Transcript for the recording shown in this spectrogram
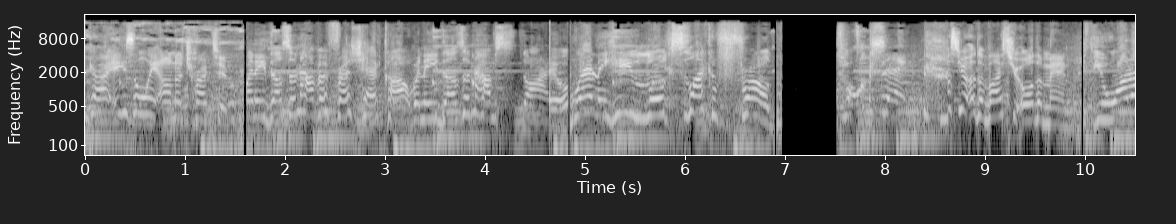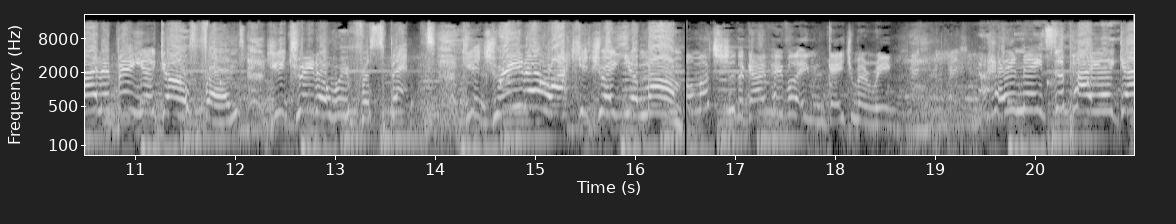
a guy easily unattractive? When he doesn't have a fresh haircut, when he doesn't have style, when he looks like a frog. Toxic. What's your advice to all the men? If you want her to be your girlfriend, you treat her with respect. You treat her like you treat your mom. How much should the guy pay for the engagement ring? He needs to pay again.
